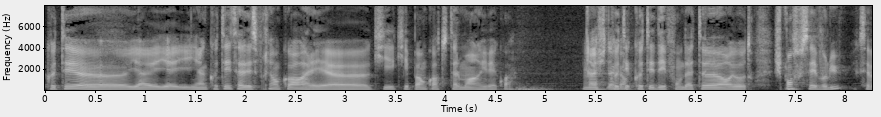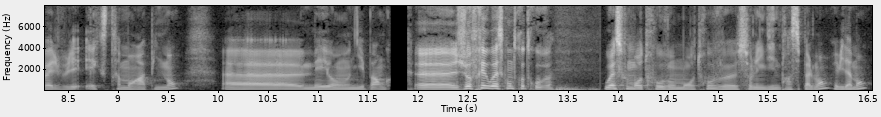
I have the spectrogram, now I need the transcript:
côté il y, a, y, a, un côté état d'esprit encore, elle qui qui est pas encore totalement arrivé quoi côté, côté des fondateurs et autres. Je pense que ça évolue, que ça va évoluer extrêmement rapidement, euh, mais on n'y est pas encore. Euh, Geoffrey, où est-ce qu'on te retrouve? Où est-ce qu'on me retrouve? On me retrouve euh, sur LinkedIn principalement, évidemment.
